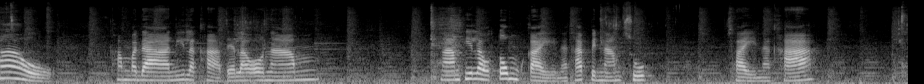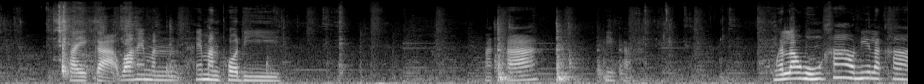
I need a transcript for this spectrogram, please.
ข้าวธรรมดานี่แหละค่ะ แต่เราเอาน้ำน้ำที่เราต้มไก่นะคะ เป็นน้ำซุปใส่นะคะ ใส่กะว่าให้มันให้มันพอดีนะคะ นี่ค่ะ เหมือนเราหุงข้าวนี่แหละค่ะ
